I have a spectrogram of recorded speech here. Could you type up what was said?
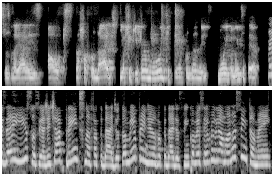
essas variáveis AUX na faculdade e eu fiquei por muito tempo usando isso. Muito, muito tempo. Mas é isso, assim, a gente aprende isso na faculdade. Eu também aprendi na faculdade assim, comecei programando assim também.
